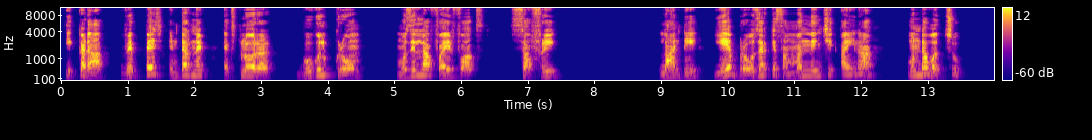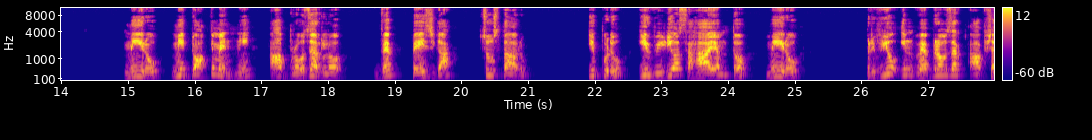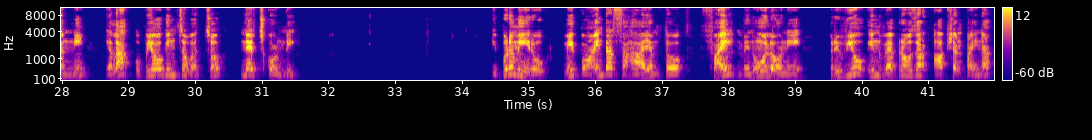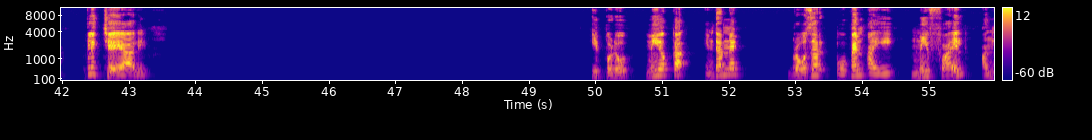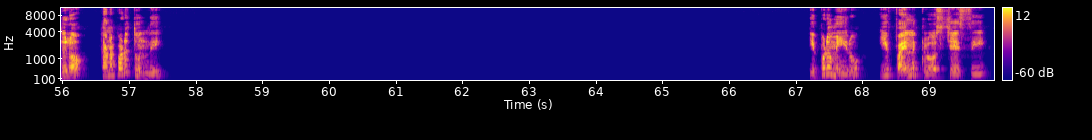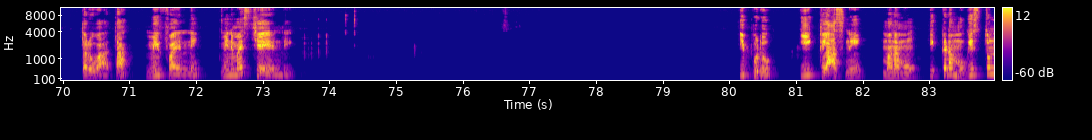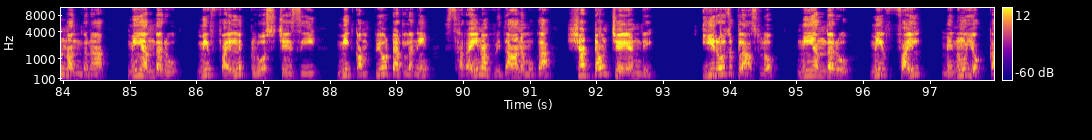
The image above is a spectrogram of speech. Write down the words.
ఇక్కడ web page Internet Explorer Google Chrome Mozilla Firefox Safari లాంటి ఏ బ్రౌజర్కి సంబంధించి అయినా ఉండవచ్చు. మీరు మీ డాక్యుమెంట్ని ఆ బ్రౌజర్లో వెబ్ పేజ్గా చూస్తారు. ఇప్పుడు ఈ వీడియో సహాయంతో మీరు ప్రివ్యూ ఇన్ వెబ్ బ్రౌజర్ ఆప్షన్ని ఎలా ఉపయోగించవచ్చో నేర్చుకోండి. ఇప్పుడు మీరు మీ పాయింటర్ సహాయంతో file మెనూలోని preview in web browser option పైన క్లిక్ చేయాలి. ఇప్పుడు మీ యొక్క ఇంటర్నెట్ బ్రౌజర్ ఓపెన్ అయ్యి మీ ఫైల్ అందులో కనపడుతుంది. ఇప్పుడు మీరు ఈ ఫైల్ని క్లోజ్ చేసి తరువాత మీ ఫైల్ని మినిమైజ్ చేయండి. ఇప్పుడు ఈ క్లాస్ని మనము ఇక్కడ ముగిస్తున్నందున మీ అందరూ మీ ఫైల్ని క్లోజ్ చేసి మీ కంప్యూటర్లని సరైన విధానముగా షట్ డౌన్ చేయండి. ఈరోజు క్లాస్లో మీ అందరూ మీ ఫైల్ మెనూ యొక్క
